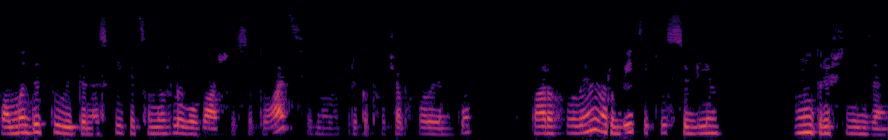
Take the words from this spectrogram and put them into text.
помедитуйте, наскільки це можливо в вашій ситуації, ну, наприклад, хоча б хвилинку, пару хвилин робіть якийсь собі внутрішній дзен.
